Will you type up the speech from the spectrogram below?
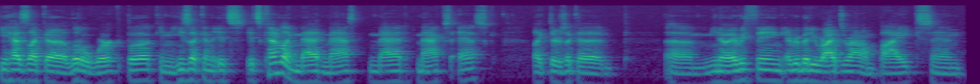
he has like a little workbook, and he's like an it's it's kind of like Mad Max Mad Max esque. Like there's like a um, you know everything everybody rides around on bikes, and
